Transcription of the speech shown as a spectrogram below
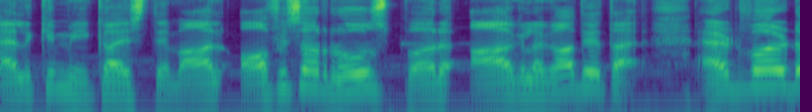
एल्केमी का इस्तेमाल ऑफिसर रोज पर आग लगा देता है। एडवर्ड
